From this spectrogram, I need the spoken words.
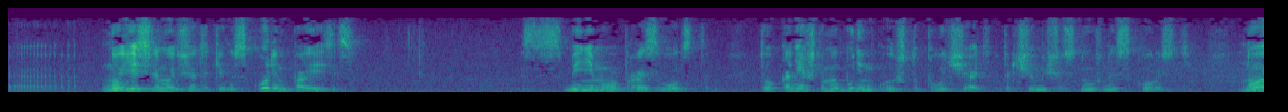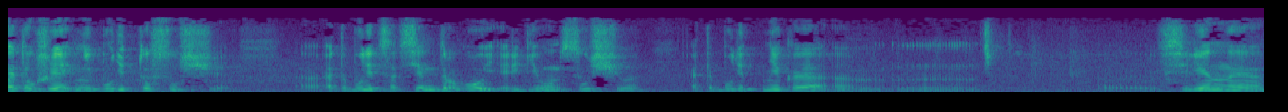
Э, но если мы все-таки ускорим поэзис, сменим его производством, то, конечно, мы будем кое-что получать, причем еще с нужной скоростью. Но это уже не будет то сущее. Э, это будет совсем другой регион сущего. Это будет некая э, вселенная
